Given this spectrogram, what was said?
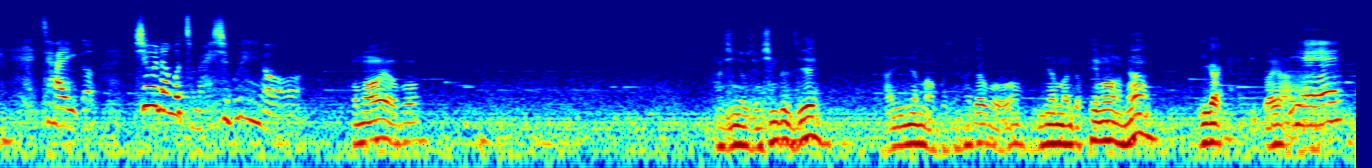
자 이거 시원한 것 좀 마시고 해요. 고마워 여보 당신 요즘 힘들지? 한 2년만 고생하자고 2년만 더 페이먼하면 이 가게는 우리 거야 예.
